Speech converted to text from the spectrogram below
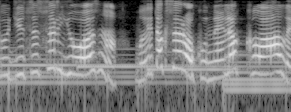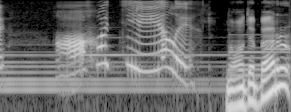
Тоді це серйозно. Ми так сороку не лякали, а хотіли. Ну а тепер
